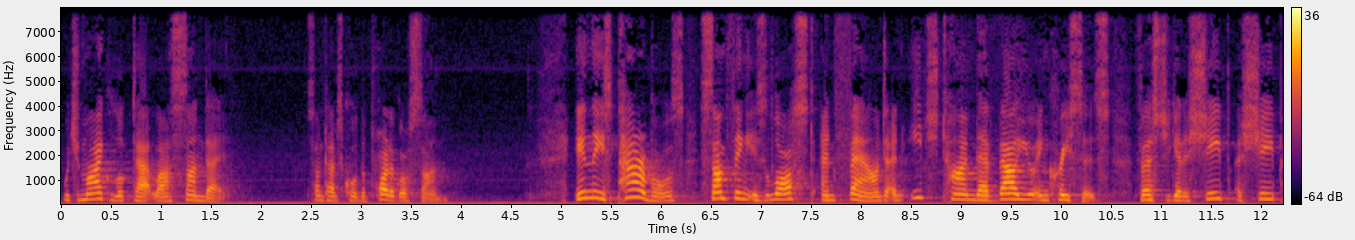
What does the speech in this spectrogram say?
which Mike looked at last Sunday, sometimes called the prodigal son. In these parables, something is lost and found, and each time their value increases. First, you get a sheep. A sheep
